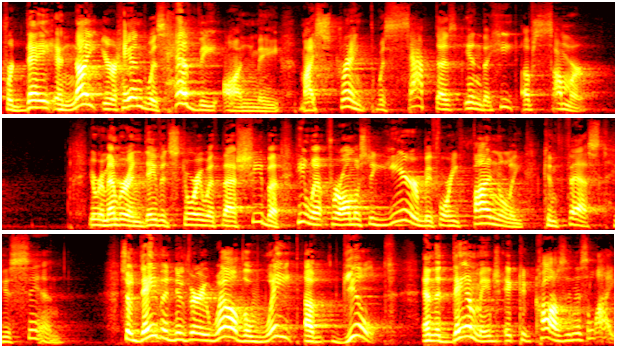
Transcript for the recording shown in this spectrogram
For day and night your hand was heavy on me, my strength was sapped as in the heat of summer. You remember in David's story with Bathsheba, he went for almost a year before he finally confessed his sin. So David knew very well the weight of guilt and the damage it could cause in his life.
